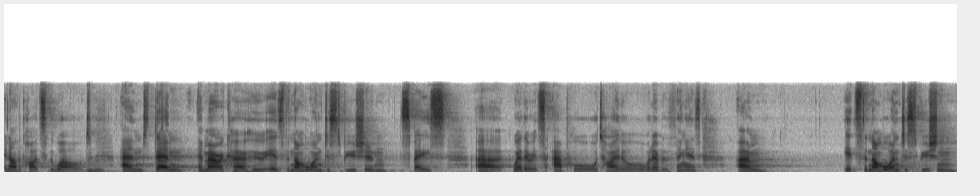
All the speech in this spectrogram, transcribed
in other parts of the world. Mm-hmm. And then America, who is the number one distribution space, uh, whether it's Apple or Tidal or whatever the thing is, um, it's the number one distribution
